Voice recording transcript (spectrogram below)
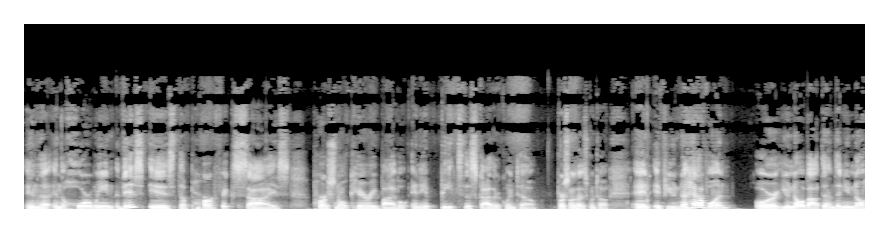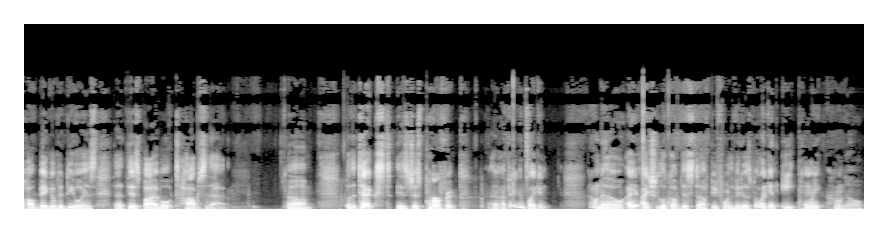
in the in the Horween. This is the perfect size personal carry Bible, and it beats the Schuyler Quentel personalized Quentel. And if you have one or you know about them, then you know how big of a deal is that this Bible tops that. Um, but the text is just perfect. I, I think it's like an, I don't know. I, I should look up this stuff before the videos, but like an 8 point, I don't know.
